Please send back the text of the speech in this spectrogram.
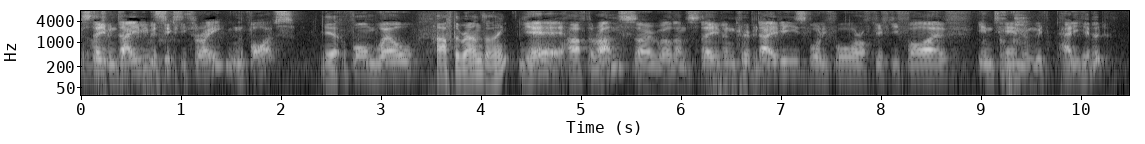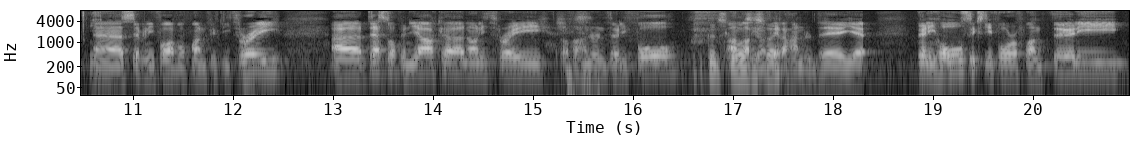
Stephen Davey with 63 in the fives. Yep. Performed well. Half the runs, I think. Yeah, half the runs. So well done, Stephen. Cooper Davies, 44 off 55 in tandem with Paddy Hibbard, uh, 75 off 153. Uh, Dasop and Yaka, 93 off 134. Good scores Unlucky this week. get 100 there, yep. Benny Hall, 64 off 130.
